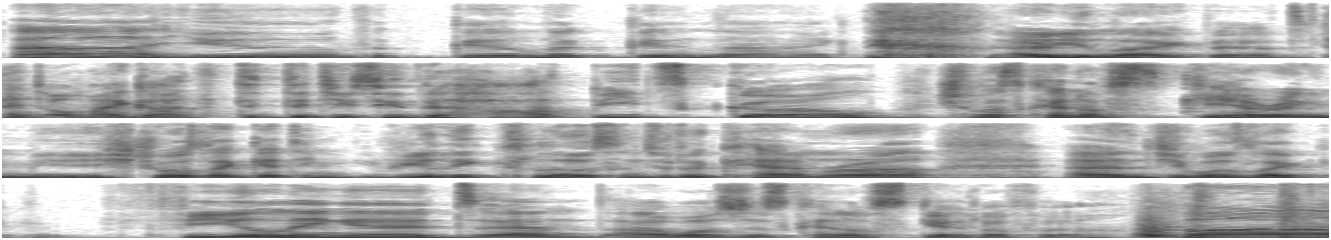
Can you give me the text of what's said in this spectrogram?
Ah, you look good, look good like. I really like that. And oh my god, did, did you see the heartbeats girl? She was kind of scaring me. She was like getting really close into the camera and she was like feeling it and I was just kind of scared of her. Scary.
